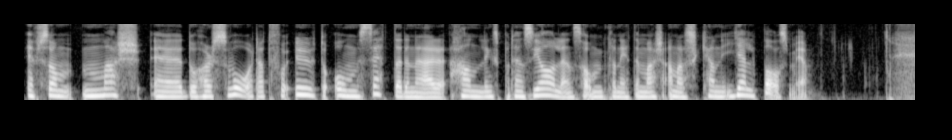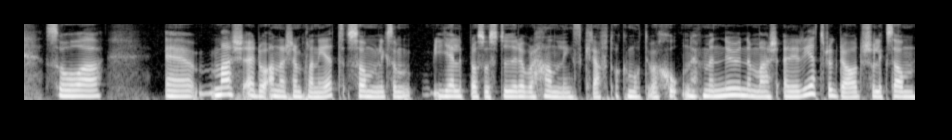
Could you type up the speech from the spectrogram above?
Eftersom Mars eh, då har svårt att få ut och omsätta den här handlingspotentialen som planeten Mars annars kan hjälpa oss med. Så eh, Mars är då annars en planet som liksom hjälper oss att styra vår handlingskraft och motivation. Men nu när Mars är i retrograd så liksom...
